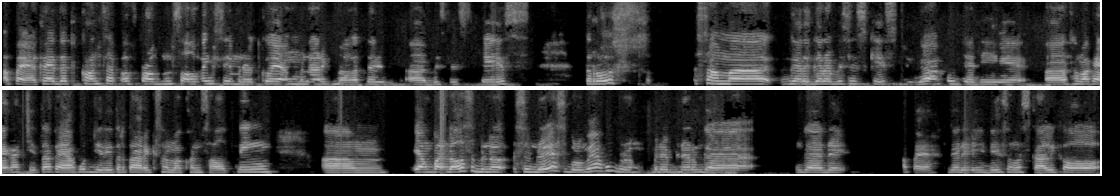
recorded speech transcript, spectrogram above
apa ya kayak that concept of problem solving sih menurutku yang menarik banget dari uh, business case. Terus sama gara-gara business case juga aku jadi uh, sama kayak Kak Cita kayak aku jadi tertarik sama consulting. Um, yang padahal sebenarnya sebelumnya aku belum benar-benar nggak nggak ada apa ya nggak ada ide sama sekali kalau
